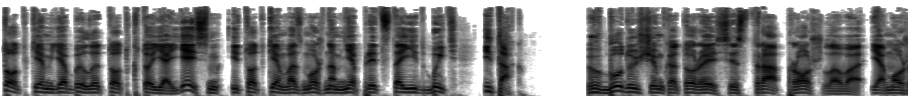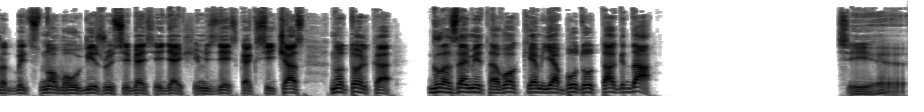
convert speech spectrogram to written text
тот, кем я был, и тот, кто я есть, и тот, кем, возможно, мне предстоит быть. Итак, в будущем, которое сестра прошлого, я, может быть, снова увижу себя сидящим здесь, как сейчас, но только глазами того, кем я буду тогда. Сие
